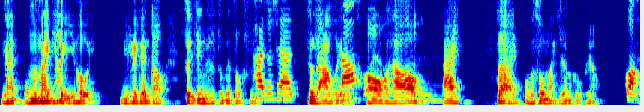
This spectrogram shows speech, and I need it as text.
你看我们卖掉以后，你可以看到最近是怎么走势？它就现在就拉回拉回哦。好，来，再来，我们说买这张股票，广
